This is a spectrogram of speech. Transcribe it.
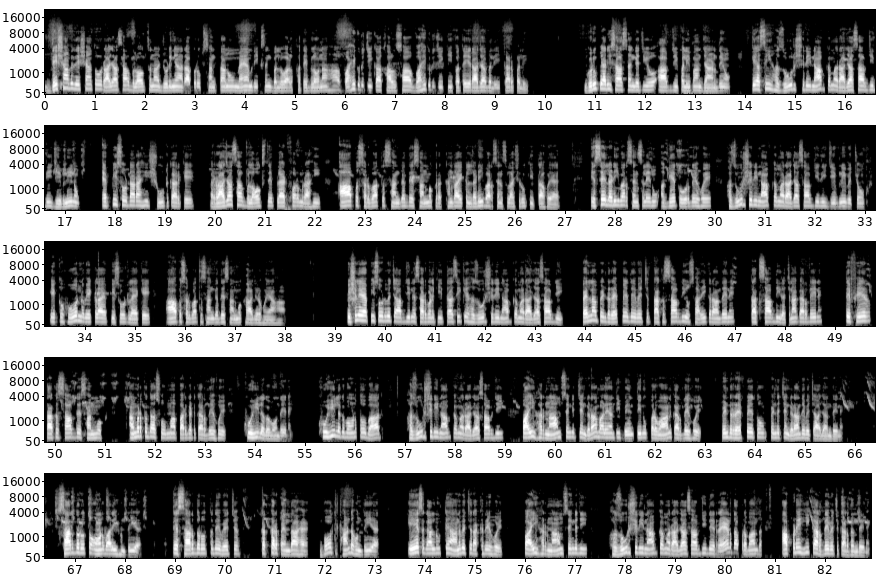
ਦੇਸ਼ਾਂ ਵਿਦੇਸ਼ਾਂ ਤੋਂ ਰਾਜਾ ਸਾਹਿਬ ਵਲੌਗਸ ਨਾਲ ਜੁੜੀਆਂ ਰੱਬ ਰੂਪ ਸੰਗਤਾਂ ਨੂੰ ਮੈਂ ਅਮਰੀਕ ਸਿੰਘ ਬੱਲੋਵਾਲ ਫਤਿਹ ਬੁਲਾਉਣਾ ਹਾਂ। ਵਾਹਿਗੁਰੂ ਜੀ ਕਾ ਖਾਲਸਾ, ਵਾਹਿਗੁਰੂ ਜੀ ਕੀ ਫਤਿਹ, ਰਾਜਾ ਬਲੀ ਕਰ ਭਲੀ। ਗੁਰੂ ਪਿਆਰੀ ਸਾਧ ਸੰਗਤ ਜੀਓ, ਆਪ ਜੀ ਭਲੀ ਭਾਂਤ ਜਾਣਦੇ ਹੋ ਕਿ ਅਸੀਂ ਹਜ਼ੂਰ ਸ਼੍ਰੀ ਨਾਭ ਕਮਰ ਰਾਜਾ ਸਾਹਿਬ ਜੀ ਦੀ ਜੀਵਨੀ ਨੂੰ ਐਪੀਸੋਡਾਂ ਰਾਹੀਂ ਸ਼ੂਟ ਕਰਕੇ ਰਾਜਾ ਸਾਹਿਬ ਵਲੌਗਸ ਦੇ ਪਲੇਟਫਾਰਮ ਰਾਹੀਂ ਆਪ ਸਰਬੱਤ ਸੰਗਤ ਦੇ ਸਨਮੁਖ ਰੱਖਣ ਦਾ ਇੱਕ ਲੜੀਵਾਰ ਸਿਲਸਿਲਾ ਸ਼ੁਰੂ ਕੀਤਾ ਹੋਇਆ ਹੈ। ਇਸੇ ਲੜੀਵਾਰ ਸਿਲਸਿਲੇ ਨੂੰ ਅੱਗੇ ਤੋਰਦੇ ਹੋਏ ਹਜ਼ੂਰ ਸ਼੍ਰੀ ਨਾਭ ਕਮਰ ਰਾਜਾ ਸਾਹਿਬ ਜੀ ਦੀ ਜੀਵਨੀ ਵਿੱਚੋਂ ਇੱਕ ਹੋਰ ਨਵੇਕਲਾ ਐਪੀਸੋਡ ਲੈ ਕੇ ਆਪ ਸਰਬੱਤ ਸੰਗਤ ਦੇ ਸਨਮੁਖ ਹਾਜ਼ਰ ਹੋਇਆ ਹਾਂ। ਪਿਛਲੇ ਐਪੀਸੋਡ ਵਿੱਚ ਆਪ ਜੀ ਨੇ ਸਰਵਣ ਕੀਤਾ ਸੀ ਕਿ ਹਜ਼ੂਰ ਸ਼੍ਰੀ ਨਾਭ ਕਮਲ ਰਾਜਾ ਸਾਹਿਬ ਜੀ ਪਹਿਲਾਂ ਪਿੰਡ ਰੈਪੇ ਦੇ ਵਿੱਚ ਤਖਤ ਸਾਹਿਬ ਦੀ ਉਸਾਰੀ ਕਰਾਉਂਦੇ ਨੇ, ਤਖਤ ਸਾਹਿਬ ਦੀ ਰਚਨਾ ਕਰਦੇ ਨੇ ਤੇ ਫਿਰ ਤਖਤ ਸਾਹਿਬ ਦੇ ਸਨਮੁਖ ਅੰਮ੍ਰਿਤ ਦਾ ਸੋਮਾ ਪ੍ਰਗਟ ਕਰਦੇ ਹੋਏ ਖੂਹੀ ਲਗਵਾਉਂਦੇ ਨੇ। ਖੂਹੀ ਲਗਵਾਉਣ ਤੋਂ ਬਾਅਦ ਹਜ਼ੂਰ ਸ਼੍ਰੀ ਨਾਭ ਕਮਰ ਰਾਜਾ ਸਾਹਿਬ ਜੀ, ਭਾਈ ਹਰਨਾਮ ਸਿੰਘ ਝਿੰਗੜਾਂ ਵਾਲਿਆਂ ਦੀ ਬੇਨਤੀ ਨੂੰ ਪ੍ਰਵਾਨ ਕਰਦੇ ਹੋਏ ਪਿੰਡ ਰੈਪੇ ਤੋਂ ਪਿੰਡ ਝਿੰਗੜਾਂ ਦੇ ਵਿੱਚ ਆ ਜਾਂਦੇ ਨੇ। ਸਰਦ ਰੁੱਤ ਆਉਣ ਵਾਲੀ ਹੁੰਦੀ ਹੈ ਤੇ ਸਰਦ ਰੁੱਤ ਦੇ ਵਿੱਚ ਕੱਕਰ ਪੈਂਦਾ ਹੈ, ਬਹੁਤ ਠੰਡ ਹੁੰਦੀ ਹੈ। ਇਸ ਗੱਲ ਨੂੰ ਧਿਆਨ ਵਿੱਚ ਰੱਖਦੇ ਹੋਏ ਭਾਈ ਹਰਨਾਮ ਸਿੰਘ ਜੀ, ਹਜ਼ੂਰ ਸ਼੍ਰੀ ਨਾਭ ਕਮਰ ਰਾਜਾ ਸਾਹਿਬ ਜੀ ਦੇ ਰਹਿਣ ਦਾ ਪ੍ਰਬੰਧ ਆਪਣੇ ਹੀ ਘਰ ਦੇ ਵਿੱਚ ਕਰ ਦਿੰਦੇ ਨੇ।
